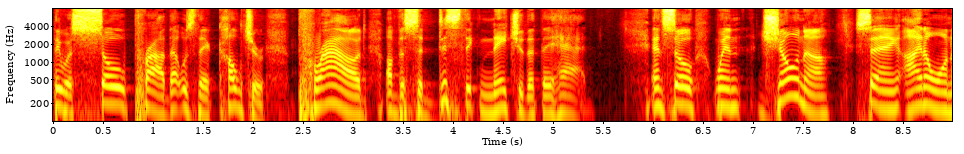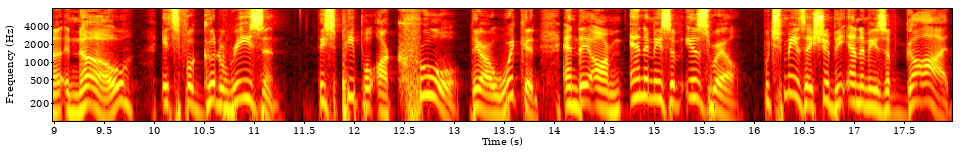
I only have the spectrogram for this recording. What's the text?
they were so proud. That was their culture, proud of the sadistic nature that they had. And so when Jonah saying, I don't want to know, it's for good reason. These people are cruel, they are wicked, and they are enemies of Israel, which means they should be enemies of God.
